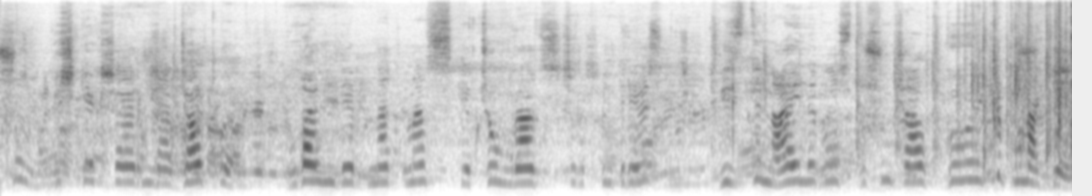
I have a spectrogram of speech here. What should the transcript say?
ушул бишкек шаарында жалпы мугалимдердин атынан сизге чоң ыраазычылык билдиребиз биздин айлыгыбызды ушунчалык көбөйтүп мынакей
